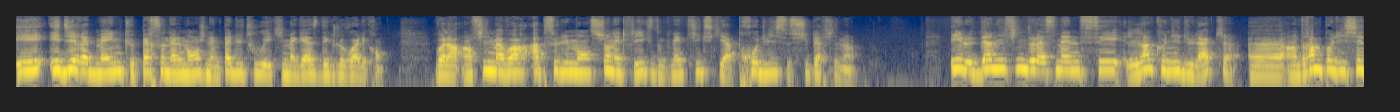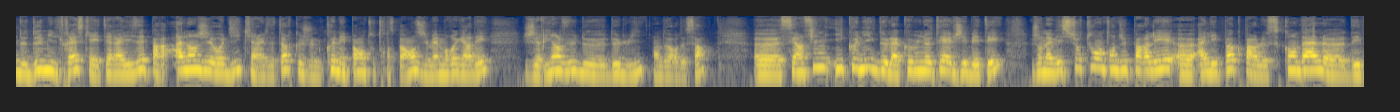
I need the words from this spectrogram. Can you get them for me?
Et Eddie Redmayne que personnellement je n'aime pas du tout et qui m'agace dès que je le vois à l'écran. Voilà, un film à voir absolument sur Netflix, donc Netflix qui a produit ce super film. Et le dernier film de la semaine, c'est L'inconnu du lac, euh, un drame policier de 2013 qui a été réalisé par Alain Giraudy, qui est un réalisateur que je ne connais pas en toute transparence. J'ai même regardé, j'ai rien vu de, lui en dehors de ça. Euh, c'est un film iconique de la communauté LGBT. J'en avais surtout entendu parler euh, à l'époque par le scandale des,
